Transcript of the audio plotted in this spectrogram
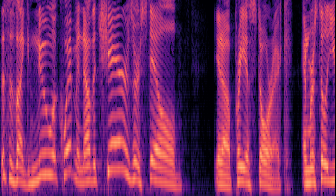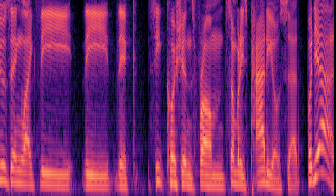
this is like new equipment. Now the chairs are still you know prehistoric and we're still using like the the the seat cushions from somebody's patio set but yeah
